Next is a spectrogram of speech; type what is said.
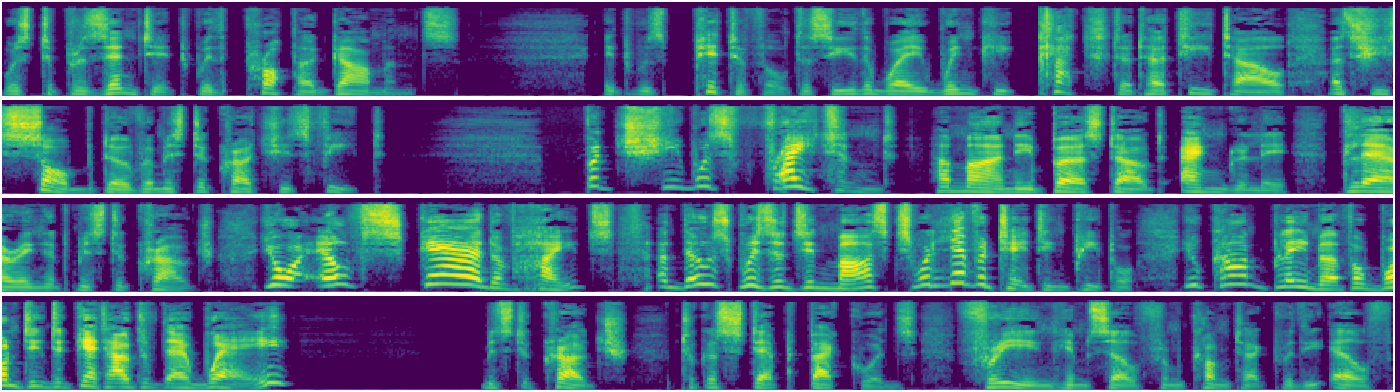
was to present it with proper garments. It was pitiful to see the way Winky clutched at her tea-towel as she sobbed over Mr. Crouch's feet. But she was frightened, Hermione burst out angrily, glaring at Mr. Crouch. Your elf scared of heights, and those wizards in masks were levitating people. You can't blame her for wanting to get out of their way. Mr. Crouch took a step backwards, freeing himself from contact with the elf,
